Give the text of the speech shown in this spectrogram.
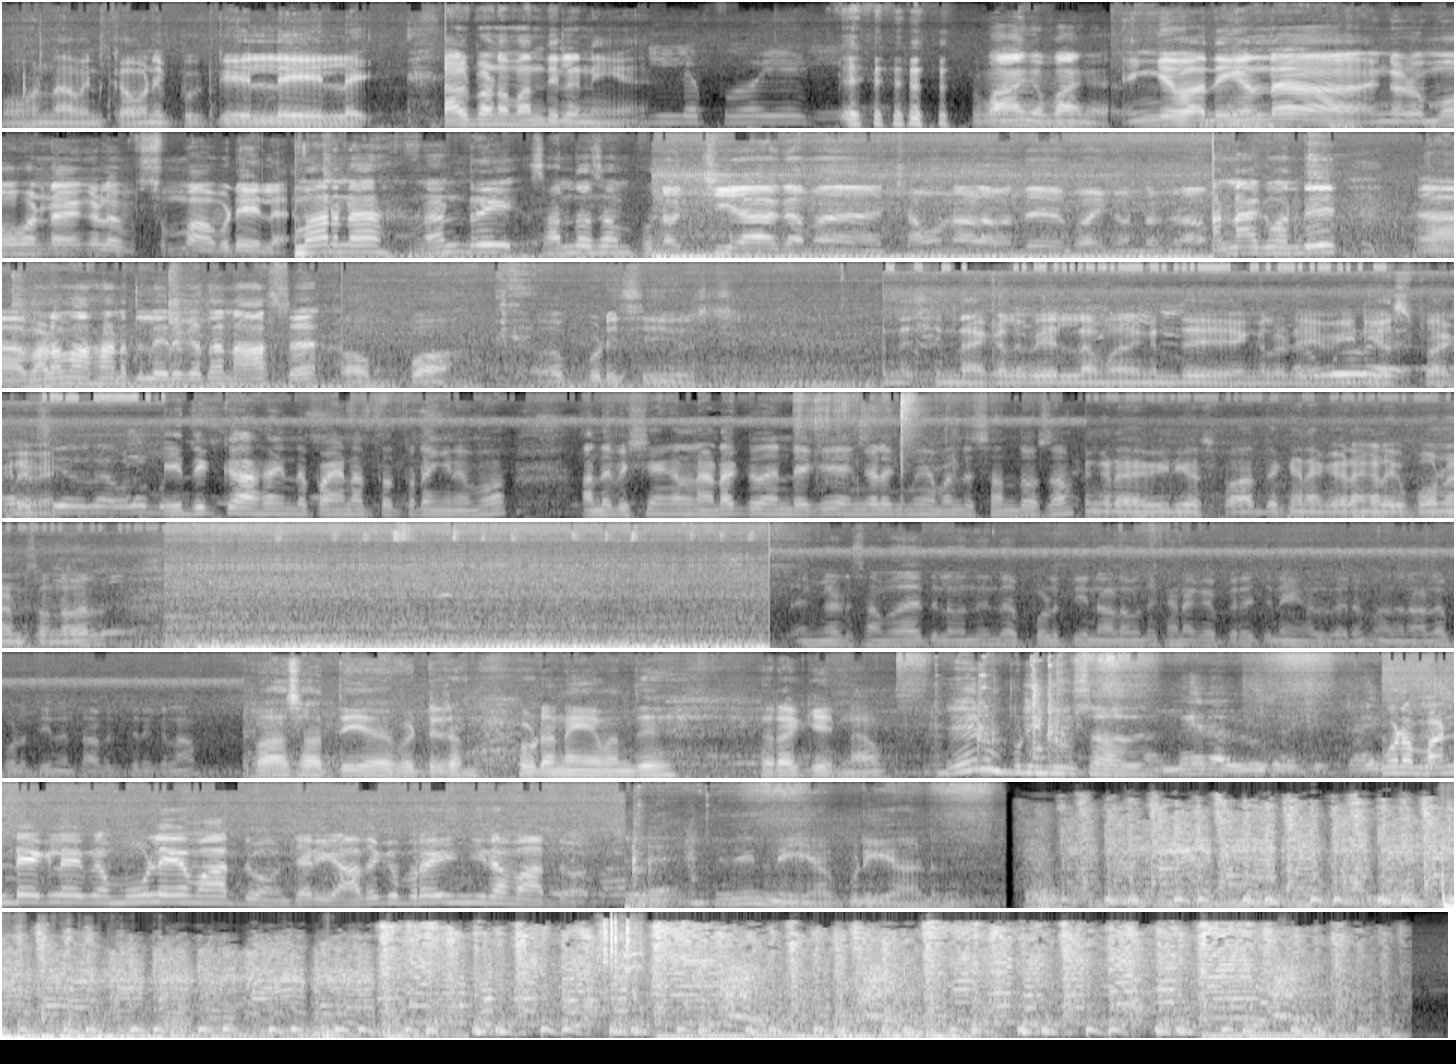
மோகனாவின் கவனிப்புக்கு எல்லையே இல்லை. யாழ்ப்பாணம் வந்தில நீங்க? இல்ல போயே இல்ல. வாங்க வாங்க. இங்க பாத்தீங்கன்னா எங்களோட மோகன் எங்களை சும்மா அப்படியே இல்லை. மாறண்ணா நன்றி சந்தோஷம். நொச்சியாகம சவுனால வந்து போய் கொண்டிருக்கிறோம். அண்ணாக்கு வந்து வடமாகாணத்தில் இருக்க தான் ஆசை. அப்பா அப்படி சீரியஸ் இந்த சின்ன கலவை இல்லாமல் வந்து எங்களுடைய வீடியோஸ் பார்க்குறேன் எதுக்காக இந்த பயணத்தை தொடங்கினோமோ அந்த விஷயங்கள் நடக்குதுன்றக்கு எங்களுக்குமே வந்து சந்தோஷம். எங்களோட வீடியோஸ் பார்த்து எனக்கு இடங்களுக்கு போகணுன்னு சொன்னவர். எங்களோட சமுதாயத்தில் வந்து இந்த பொலித்தீனால வந்து கணக்கு பிரச்சனைகள் வரும். அதனால பொலித்தீனை தவிர்த்திருக்கலாம். ராசாத்திய விட்டுட்டோம் உடனே வந்து இறக்கிடலாம். ஏன் இப்படி லூஸ் ஆகுது? உங்களோட மண்டேக்கில் இருக்கிற மூளையை மாற்றுவோம் சரி அதுக்கு பிறகு இன்ஜினை மாற்றுவோம் இது என்ன அப்படி ஆடுது?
